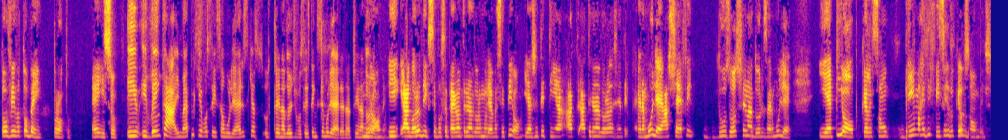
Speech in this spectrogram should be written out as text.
Tô viva, tô bem. Pronto. É isso. E, e vem cá, e não é porque vocês são mulheres que o treinador de vocês tem que ser mulher, era treinador não. homem. E agora eu digo, se você pega uma treinadora mulher, vai ser pior. E a gente tinha, a, a treinadora da gente era mulher, a chefe dos outros treinadores era mulher. E é pior, porque elas são bem mais difíceis do que os homens.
